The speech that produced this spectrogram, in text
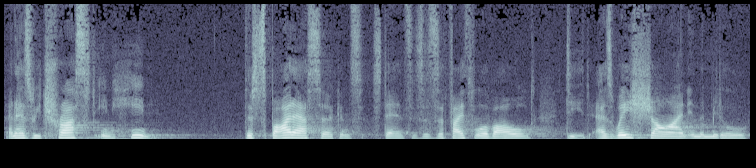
And as we trust in him, despite our circumstances, as the faithful of old did, as we shine in the middle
